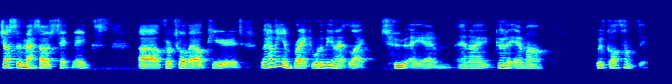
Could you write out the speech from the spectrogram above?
just the massage techniques uh, for a 12 hour period. We're having a break. It would have been at like 2 a.m. And I go to Emma, we've got something.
